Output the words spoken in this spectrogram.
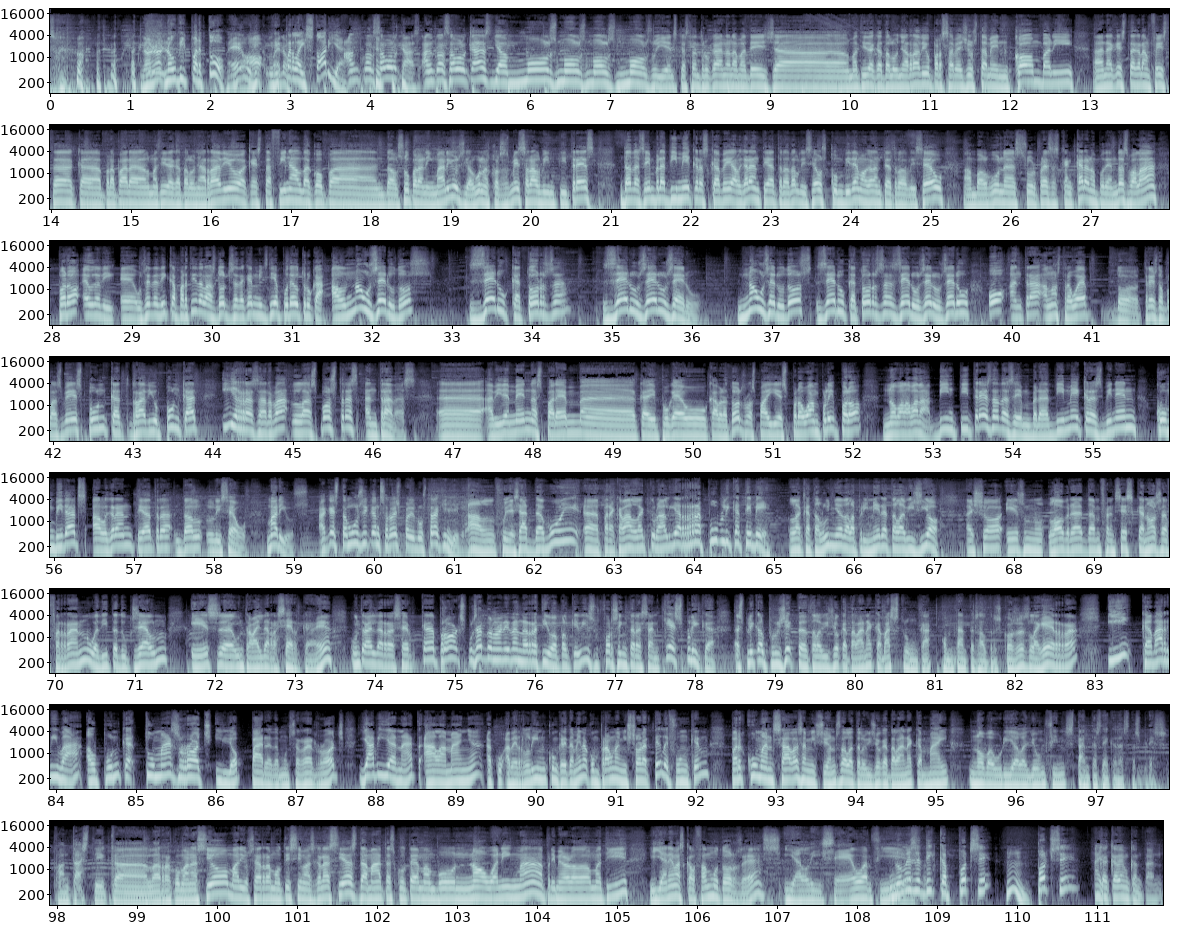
No, no, no ho dic per tu, eh? No, ho, dic, ho bueno. dic per la història. En qualsevol cas, en qualsevol cas, hi ha molts, molts, molts, molts oients que estan trucant ara mateix al Matí de Catalunya Ràdio per saber justament com venir en aquesta gran festa que prepara el Matí de Catalunya Ràdio, aquesta final de Copa del Super Enigmarius i algunes coses més. Serà el 23 de desembre, dimecres que ve, al Gran Teatre del Liceu. Us convidem al Gran Teatre del Liceu amb algunes sorpreses que encara no podem desvelar, però heu de dir, eh, us he de dir que a partir de les 12 d'aquest migdia podeu trucar al 902 014 000 902 014 000 o entrar al nostre web www.catradio.cat i reservar les vostres entrades. Eh, evidentment, esperem eh, que hi pugueu cabre tots, l'espai és prou ampli, però no val a badar. 23 de desembre, dimecres vinent, convidats al Gran Teatre del Liceu. Màrius, aquesta música ens serveix per il·lustrar quin llibre? El fullejat d'avui, eh, per acabar l'electoràlia, República TV, la Catalunya de la primera televisió. Això és l'obra d'en Francesc Canosa Ferran, ho edita Duxelm, és eh, un treball de recerca, eh? Un treball de recerca, però exposat d'una manera narrativa, pel que he vist, força interessant. Què explica? Explica el projecte de televisió catalana que va estroncar, com tantes altres coses, la guerra, i que va arribar al punt que Tomàs Roig i Llop, pare de Montserrat Roig, ja havia anat a Alemanya, a, a Berlín concretament, a comprar una emissora Telefunken per començar les emissions de la televisió catalana que mai no veuria la llum fins tantes dècades després. Fantàstic. La recomanació, Màrius Serra, moltíssimes gràcies. Demà t'escoltem amb un nou enigma a primera hora del matí i ja anem escalfant motors, eh? I el Liceu, en fi... Només et dic que pot ser, Mm. pot ser Ai. que acabem cantant.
